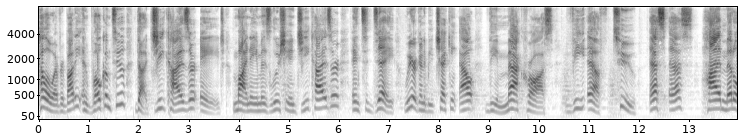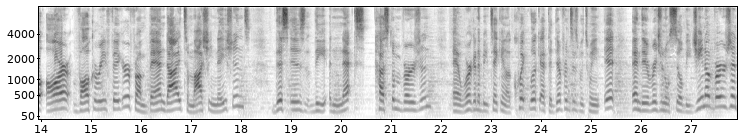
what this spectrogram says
Hello, everybody, and welcome to the G Kaiser Age. My name is Lucian G Kaiser, and today we are going to be checking out the Macross VF2 SS Hi-MetalR Valkyrie figure from Bandai Tamashii Nations. This is the Nexx custom version and we're going to be taking a quick look at the differences between it and the original Sylvie Gena version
